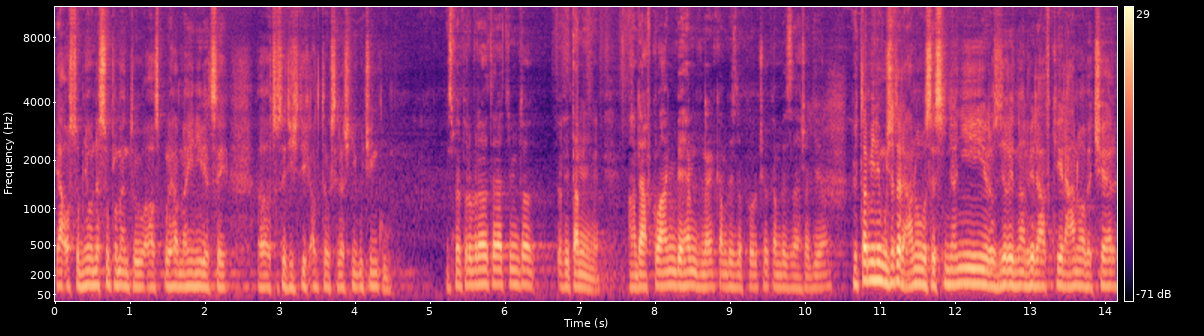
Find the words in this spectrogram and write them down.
Já osobně ho nesuplementuju a spolehám na jiné věci, eh, co se týče těch antioxidačních účinků. My jsme probrali teda tímto vitamíny. A dávkování během dne, kam bys doporučil, kam bys zařadil? Vitamíny můžete ráno se snídaní rozdělit na dvě dávky ráno a večer.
